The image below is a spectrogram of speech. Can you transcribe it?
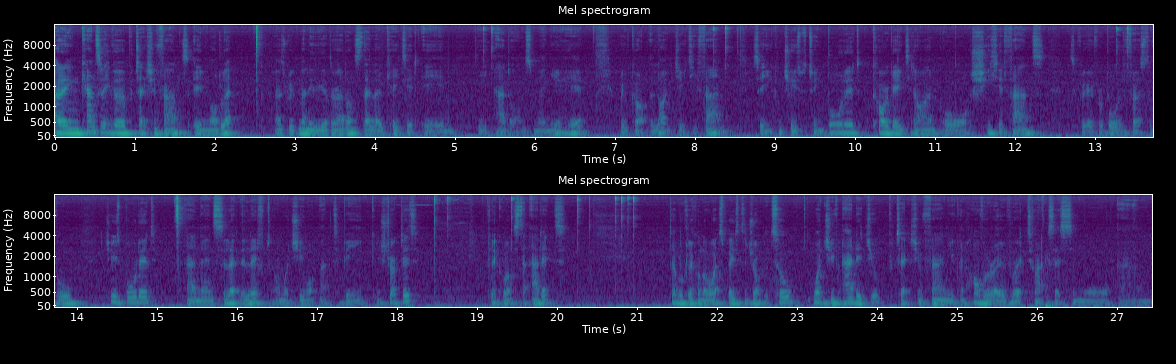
Adding cantilever protection fans in Model IT. As with many of the other add-ons, they're located in the add-ons menu here. We've got the light duty fan, so you can choose between boarded, corrugated iron or sheeted fans. So if we go for boarded first of all, choose boarded and then select the lift on which you want that to be constructed. Click once to add it. Double click on the white space to drop the tool. Once you've added your protection fan, you can hover over it to access some more um,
